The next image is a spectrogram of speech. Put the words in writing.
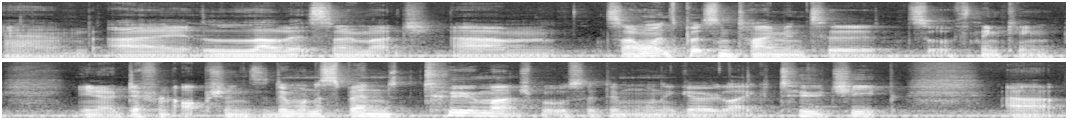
and I love it so much. Um, so I wanted to put some time into sort of thinking, you know, different options. I didn't want to spend too much, but also didn't want to go like too cheap. Uh,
